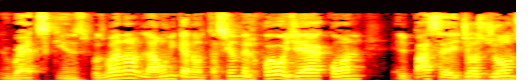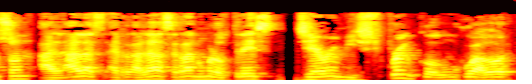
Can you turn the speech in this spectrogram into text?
Redskins. Pues bueno, la única anotación del juego llega con el pase de Josh Johnson al ala, al cerrada número 3, Jeremy Sprinkle, un jugador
